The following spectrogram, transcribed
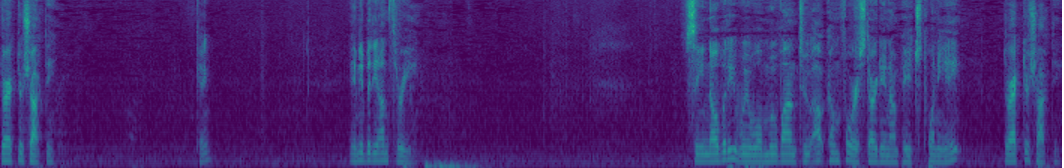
Director Shakti. Okay. Anybody on three? See nobody, we will move on to outcome four, starting on page 28. Director Shakti.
